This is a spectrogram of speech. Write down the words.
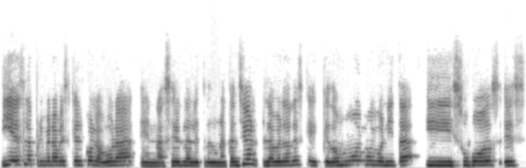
y es la primera vez que él colabora en hacer la letra de una canción. La verdad es que quedó muy, muy bonita y su voz es,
